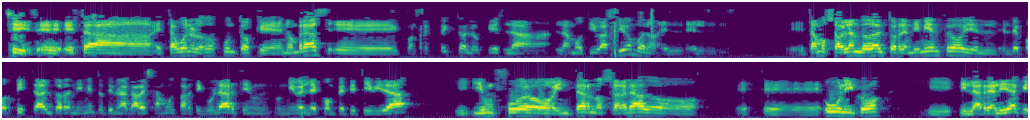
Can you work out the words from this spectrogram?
sí, eh, está, está bueno los dos puntos que nombrás. Eh, con respecto a lo que es la, motivación, bueno, el, estamos hablando de alto rendimiento y el, deportista de alto rendimiento tiene una cabeza muy particular, tiene un, nivel de competitividad y, un fuego interno sagrado este, único. Y, y, la realidad que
